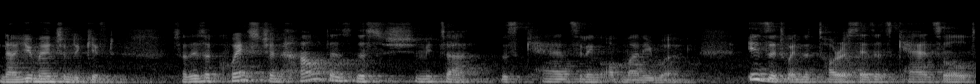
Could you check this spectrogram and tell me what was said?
Now you mentioned a gift. So there's a question, how does this Shemitah, this cancelling of money work? Is it when the Torah says it's cancelled,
